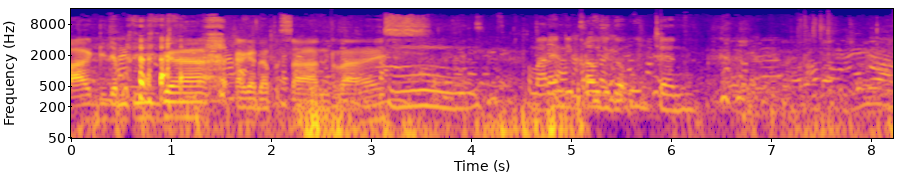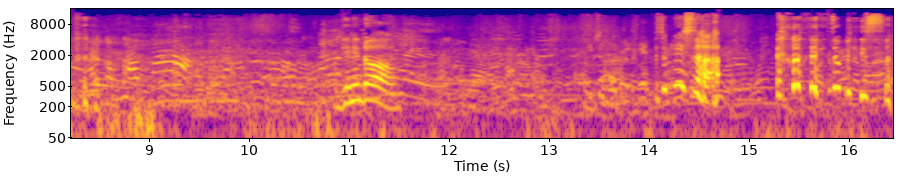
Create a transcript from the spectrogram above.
pagi jam 3 kagak dapet sunrise Hmm, kemarin di perahu juga hujan. Gini dong. Itu bisa. itu bisa.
